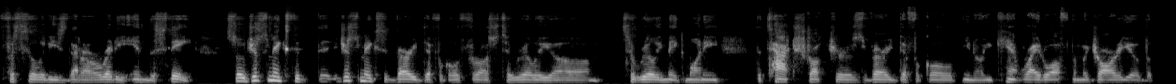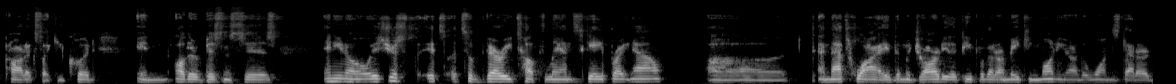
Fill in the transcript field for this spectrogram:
facilities that are already in the state. So it just makes the it just makes it very difficult for us to really um, to really make money. The tax structure is very difficult. You know, you can't write off the majority of the products like you could in other businesses and you know it's just it's it's a very tough landscape right now uh and that's why the majority of the people that are making money are the ones that are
